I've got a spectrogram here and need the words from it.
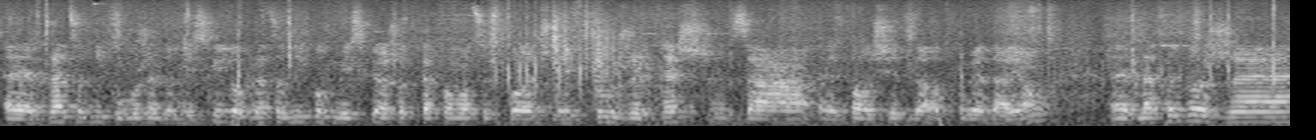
e, pracowników Urzędu Miejskiego, pracowników Miejskiego Ośrodka Pomocy Społecznej, którzy też za e, to osiedle odpowiadają. E, Dlatego, że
